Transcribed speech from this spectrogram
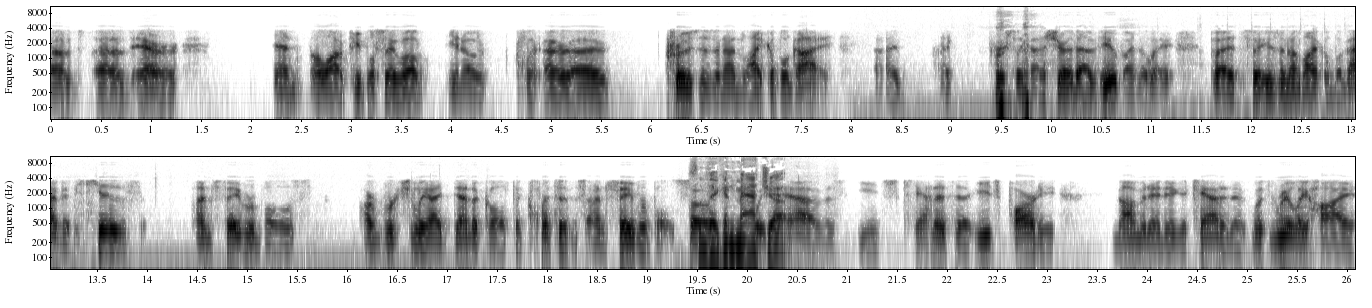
of of error. And a lot of people say, well, you know, or, uh, Cruz is an unlikable guy. I I personally kind of share that view, by the way. But so he's an unlikable guy, but his unfavorables are virtually identical to Clinton's unfavorables. So, So they can match up what you up. have is each candidate, each party nominating a candidate with really high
